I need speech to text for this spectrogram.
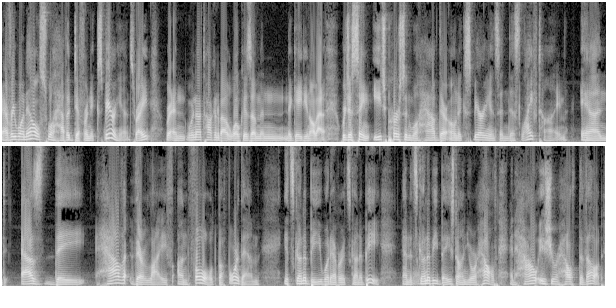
everyone else will have a different experience, right? And we're not talking about wokeism and negating all that. We're just saying each person will have their own experience in this lifetime. And as they have their life unfold before them, it's going to be whatever it's going to be. And it's going to be based on your health. And how is your health developed?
